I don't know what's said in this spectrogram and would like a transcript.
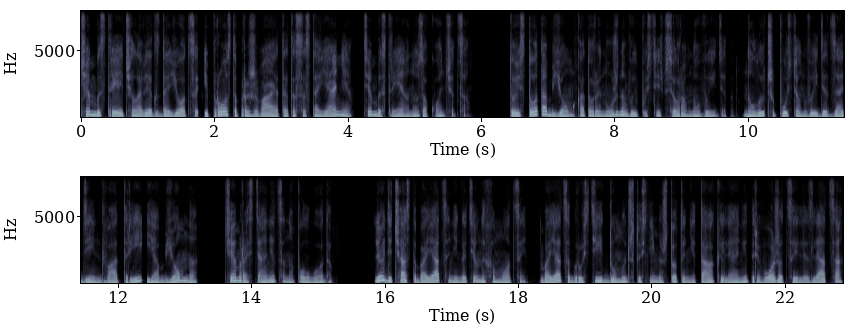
Чем быстрее человек сдается и просто проживает это состояние, тем быстрее оно закончится. То есть тот объем, который нужно выпустить, все равно выйдет. Но лучше пусть он выйдет за день, два, три и объемно, чем растянется на полгода. Люди часто боятся негативных эмоций, боятся грустить, думают, что с ними что-то не так, или они тревожатся или злятся,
